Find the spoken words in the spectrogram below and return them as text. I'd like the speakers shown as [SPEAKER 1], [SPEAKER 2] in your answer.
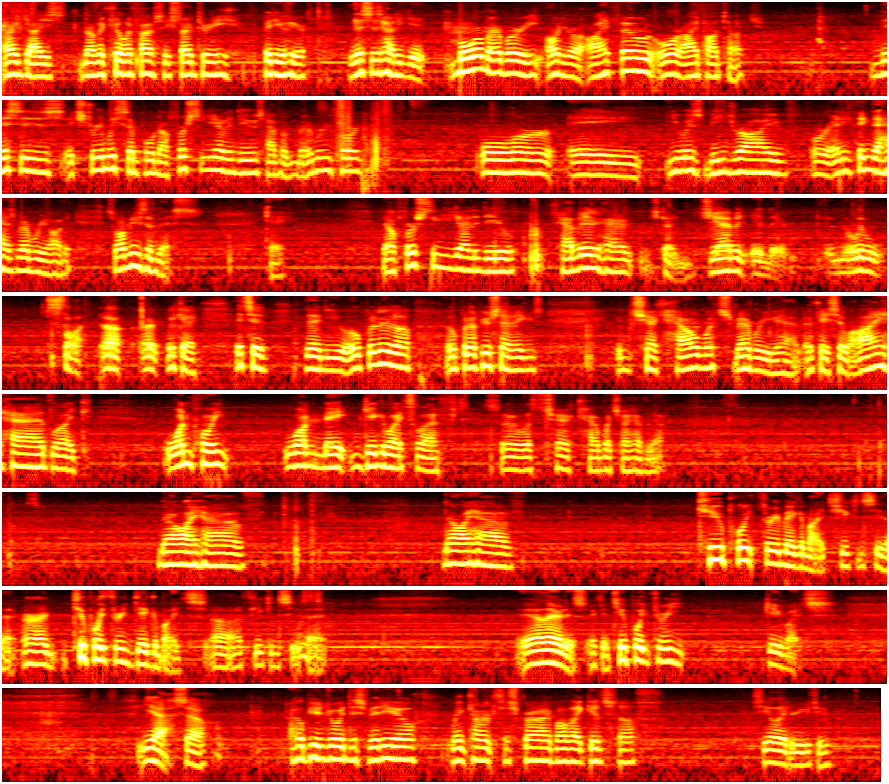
[SPEAKER 1] Alright guys, another Killer5693 video here. This is how to get more memory on your iPhone or iPod Touch. This is extremely simple. Now first thing you gotta do is have a memory card or a USB drive or anything that has memory on it. So I'm using this. Okay. Now first thing you gotta do is have it in hand, you just gotta jam it in there. In the little slot. Uh, uh, okay. It's in. Then you open it up, open up your settings, and check how much memory you have. Okay, so I had like 1.1 gigabytes left. So let's check how much I have now. Now I have now I have 2.3 megabytes. You can see that, or 2.3 gigabytes. Uh, if you can see that. Yeah, there it is. Okay, 2.3 gigabytes. Yeah, so I hope you enjoyed this video. Rate, comment, subscribe, all that good stuff. See you later, YouTube.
